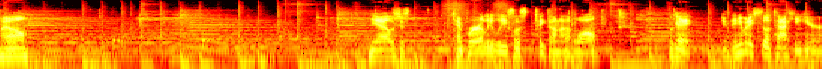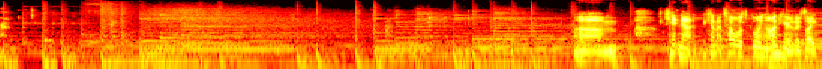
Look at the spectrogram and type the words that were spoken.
Well... Yeah, let's just temporarily at least. Let's take down that wall. Okay, is anybody still attacking here? Um, I can't not, I cannot tell what's going on here. There's like,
